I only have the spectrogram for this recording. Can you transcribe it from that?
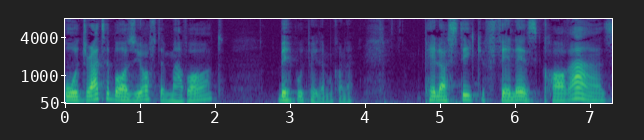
قدرت بازیافت مواد بهبود پیدا می‌کنه. پلاستیک، فلز، کاغذ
